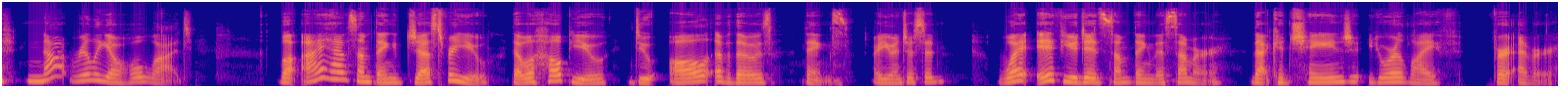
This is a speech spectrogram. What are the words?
not really a whole lot, well, I have something just for you that will help you do all of those things. Are you interested? What if you did something this summer that could change your life forever?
